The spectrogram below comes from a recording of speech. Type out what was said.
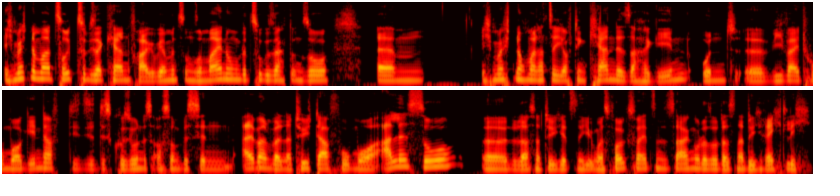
Ich möchte noch mal zurück zu dieser Kernfrage. Wir haben jetzt unsere Meinung dazu gesagt und so. Ähm, ich möchte noch mal tatsächlich auf den Kern der Sache gehen und äh, wie weit Humor gehen darf. Diese Diskussion ist auch so ein bisschen albern, weil natürlich darf Humor alles so. Äh, du darfst natürlich jetzt nicht irgendwas Volksverhetzendes sagen oder so. Das ist natürlich rechtlich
